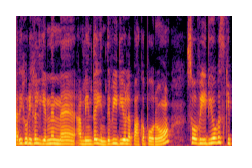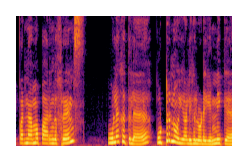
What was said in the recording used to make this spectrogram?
அறிகுறிகள் என்னென்ன அப்படின்னு தான் இந்த வீடியோவில் பார்க்க போகிறோம் ஸோ வீடியோவை ஸ்கிப் பண்ணாமல் பாருங்கள் ஃப்ரெண்ட்ஸ் உலகத்தில் புற்றுநோயாளிகளோட எண்ணிக்கை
